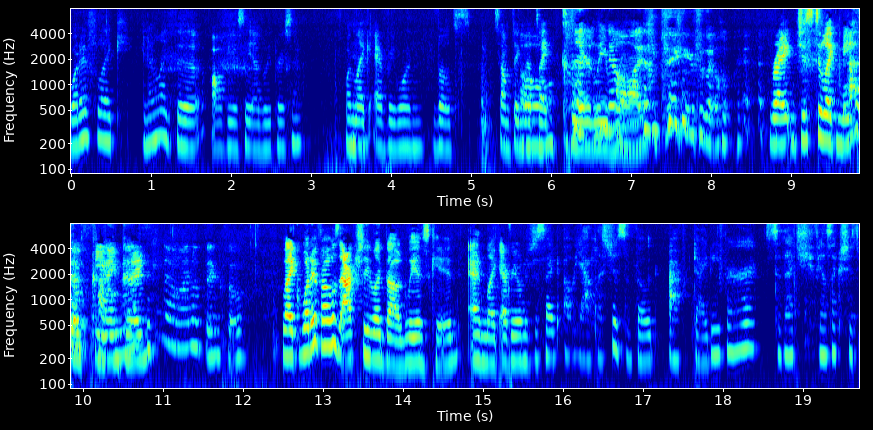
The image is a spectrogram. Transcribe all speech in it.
what if like you know like the obviously ugly person when like everyone votes something that's like oh. clearly Oh. no, wrong, I don't think so. right? Just to like make Out them of feel kindness? good. No, I don't think so. Like what if I was actually like the ugliest kid and like everyone was just like, "Oh yeah, let's just vote Aphrodite for her so that she feels like she's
